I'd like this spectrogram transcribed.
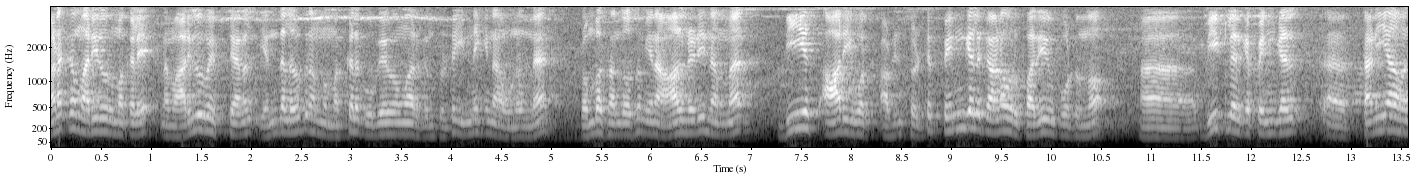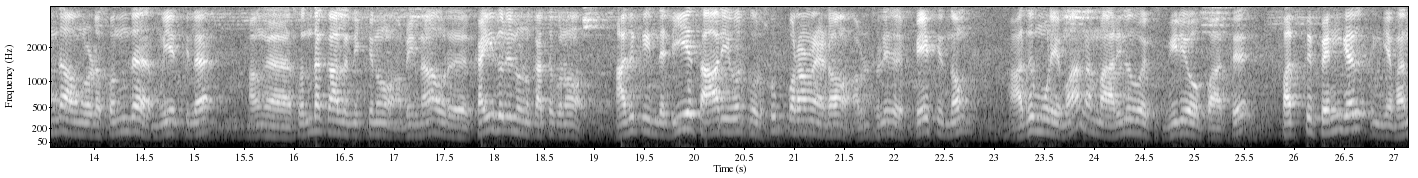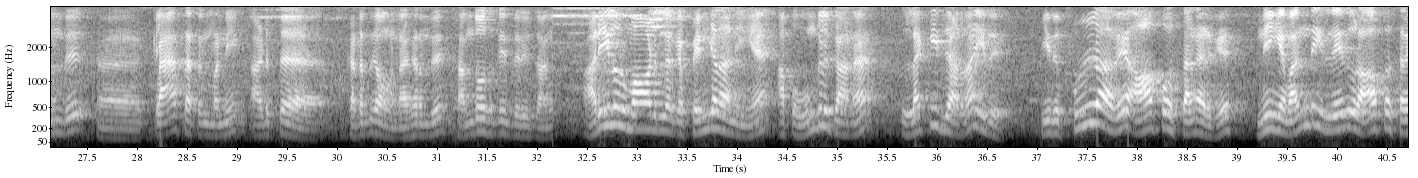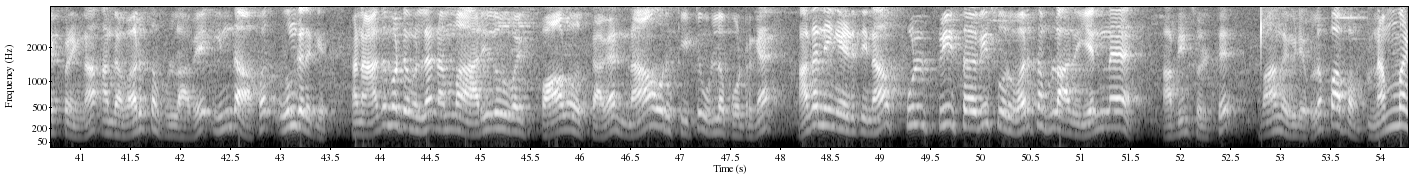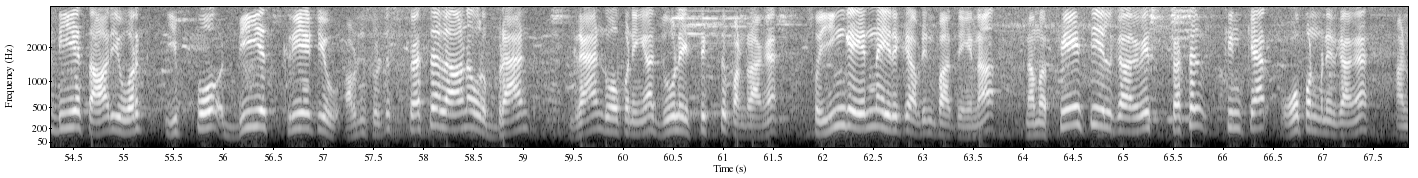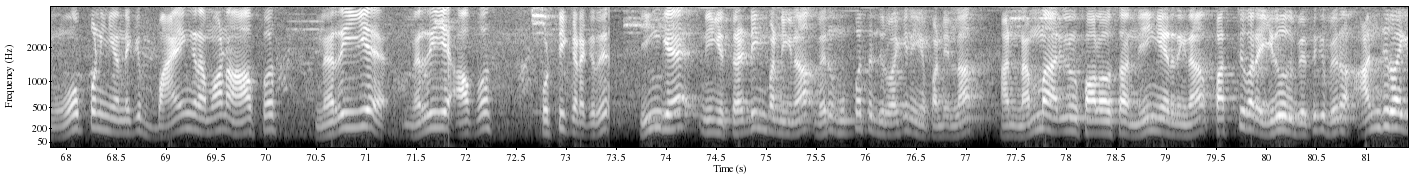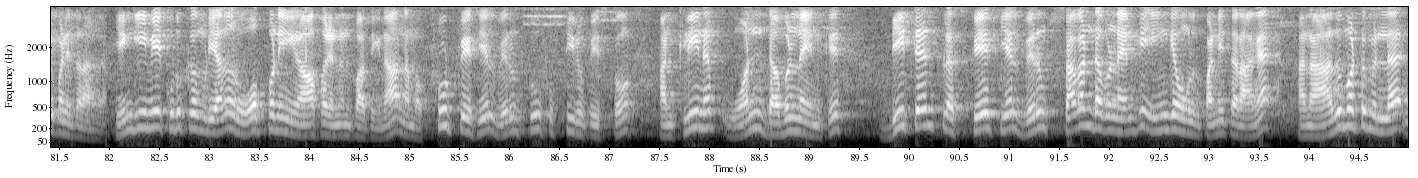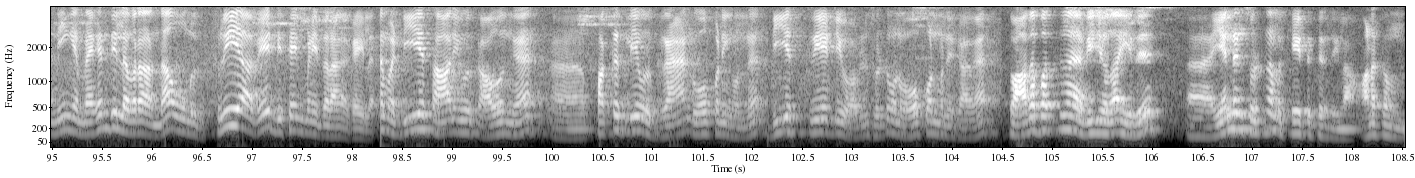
வணக்கம் அரியலூர் மக்களே. நம்ம அரியலூர் வெப் சேனல் எந்த அளவுக்கு நம்ம மக்களுக்கு உபயோகமாக இருக்குன்னு சொல்லிட்டு இன்றைக்கி நான் உணர்ந்தேன். ரொம்ப சந்தோஷம். ஏன்னா ஆல்ரெடி நம்ம டிஎஸ்ஆர்இ ஒர்க் அப்படின்னு சொல்லிட்டு பெண்களுக்கான ஒரு பதிவு போட்டிருந்தோம். வீட்டில் இருக்க பெண்கள் தனியாக வந்து அவங்களோட சொந்த முயற்சியில் அவங்க சொந்த காலில் நிற்கணும் அப்படின்னா ஒரு கைதொழில் ஒன்று கற்றுக்கணும் அதுக்கு இந்த டிஎஸ்ஆர்இ ஒர்க் ஒரு சூப்பரான இடம் அப்படின்னு சொல்லி பேசியிருந்தோம். அது மூலயமா நம்ம அரியலூர் வெப்ஸ் வீடியோவை பார்த்து பத்து பெண்கள் இங்கே வந்து கிளாஸ் அட்டன் பண்ணி அடுத்த கட்டத்துக்கு அவங்க நகர்ந்து சந்தோஷத்தையும் தெரிவித்தாங்க அரியலூர் மாவட்டத்தில் இருக்க பெண்களாக நீங்கள் அப்போ உங்களுக்கான லக்கி ஜார் தான் இது. இது ஃபுல்லாகவே ஆஃபர்ஸ் தாங்க இருக்குது நீங்கள் வந்து இதுலேருந்து ஒரு ஆஃபர் செலக்ட் பண்ணிங்கன்னா அந்த வருஷம் ஃபுல்லாகவே இந்த ஆஃபர் உங்களுக்கு. ஆனால் அது மட்டும் இல்லை நம்ம அரியலூர் வைப்ஸ் ஃபாலோவர்ஸ்க்காக நான் ஒரு சீட்டு உள்ளே போட்டிருக்கேன். அதை நீங்கள் எடுத்தீங்கன்னா ஃபுல் ஃப்ரீ சர்வீஸ் ஒரு வருஷம் ஃபுல்லாக அது என்ன? அப்படின்னு சொல்லிட்டு வாங்க வீடியோக்குள்ளே பார்ப்போம் நம்ம டிஎஸ் ஆரி ஒர்க் இப்போ டிஎஸ் கிரியேட்டிவ் அப்படின்னு சொல்லிட்டு ஸ்பெஷலான ஒரு பிராண்ட் கிராண்ட் ஓப்பனிங்காக ஜூலை சிக்ஸ்த்து பண்ணுறாங்க ஸோ இங்கே என்ன இருக்குது அப்படின்னு பார்த்தீங்கன்னா நம்ம ஃபேஷியலுக்காகவே ஸ்பெஷல் ஸ்கின் கேர் ஓப்பன் பண்ணியிருக்காங்க அண்ட் ஓப்பனிங் அன்னைக்கு பயங்கரமான ஆஃபர்ஸ் நிறைய நிறைய ஆஃபர்ஸ் கொட்டி கிடக்குது. இங்கே நீங்கள் த்ரெட்டிங் பண்ணீங்கன்னா வெறும் முப்பத்தஞ்சு ரூபாய்க்கு நீங்கள் பண்ணிடலாம். அண்ட் நம்ம அரியலூர் ஃபாலோவர்ஸாக நீங்கள் இருந்தீங்கன்னா ஃபஸ்ட்டு வர இருபது பேர்த்துக்கு வெறும் அஞ்சு ரூபாய்க்கு பண்ணி தராங்க. எங்கேயுமே கொடுக்க முடியாத ஒரு ஓப்பனிங் ஆஃபர் என்னென்னு பார்த்தீங்கன்னா நம்ம ஃப்ரூட் ஃபேஷியல் வெறும் டூ ஃபிஃப்டி ருபீஸ்க்கும் அண்ட் க்ளீனப் ஒன் டபுள் நைனுக்கு டி டென் ப்ளஸ் ஃபேஷியல் வெறும் செவன் டபுள் நைனுக்கு இங்கே உங்களுக்கு பண்ணி தராங்க. ஆனால் அது மட்டும் இல்லை நீங்கள் மெஹந்தி லவராக இருந்தால் உங்களுக்கு ஃப்ரீயாகவே டிசைன் பண்ணி தராங்க கையில். நம்ம டிஎஸ் ஆரி ஒர்க் அவங்க பக்கத்துலேயே ஒரு கிராண்ட் ஓப்பனிங் ஒன்று டிஎஸ் கிரியேட்டிவ் அப்படின்னு சொல்லிட்டு ஒன்று ஓப்பன் பண்ணியிருக்காங்க ஸோ அதை பற்றின வீடியோ தான் இது. என்னன்னு சொல்லிட்டு நம்ம கேட்டு தெரிஞ்சுக்கலாம். வணக்கம்.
